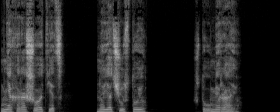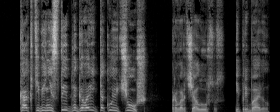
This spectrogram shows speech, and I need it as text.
Мне хорошо, отец, но я чувствую, что умираю. — Как тебе не стыдно говорить такую чушь? — проворчал Урсус и прибавил.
